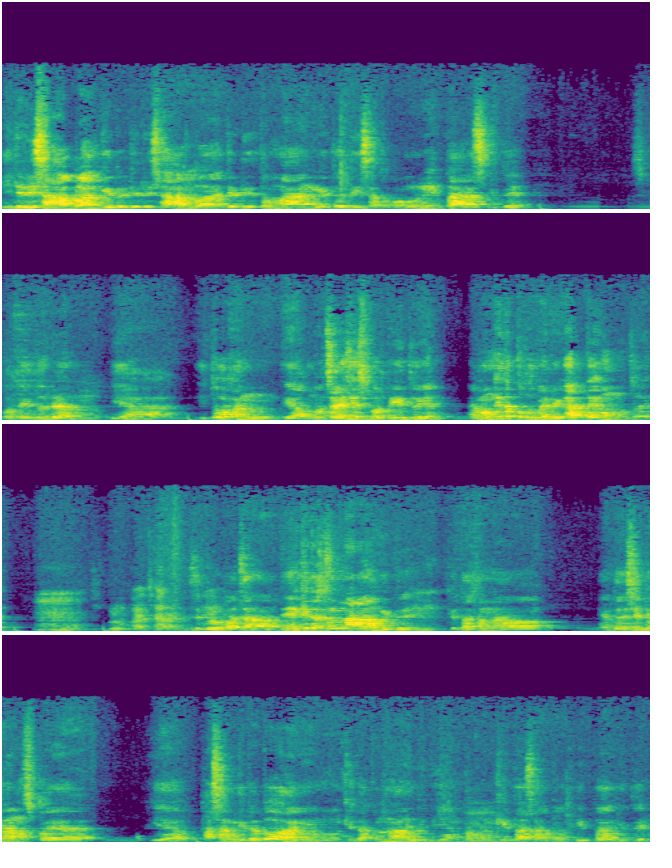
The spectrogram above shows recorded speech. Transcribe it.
ya jadi sahabat gitu jadi sahabat jadi teman gitu di satu komunitas gitu ya. Seperti itu dan ya itu akan ya menurut saya sih seperti itu ya. Emang kita perlu PDKT menurut saya. Hmm, sebelum pacaran. Sebelum pacaran artinya kita kenal gitu ya. Hmm. kita kenal yang tadi saya bilang supaya ya pasangan kita tuh orang yang mau kita kenal jadi yang teman Hmm. kita sahabat kita gitu ya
